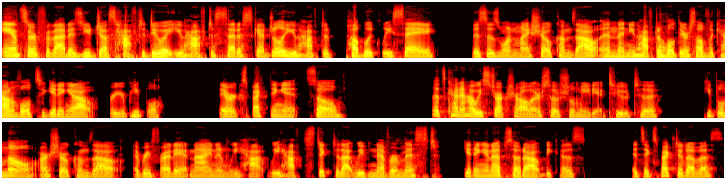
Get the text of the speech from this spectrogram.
answer for that is you just have to do it. You have to set a schedule. You have to publicly say, this is when my show comes out. And then you have to hold yourself accountable to getting it out for your people. They're expecting it. So that's kind of how we structure all our social media too, to people know our show comes out every Friday at nine and we have we have to stick to that. We've never missed getting an episode out because it's expected of us.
